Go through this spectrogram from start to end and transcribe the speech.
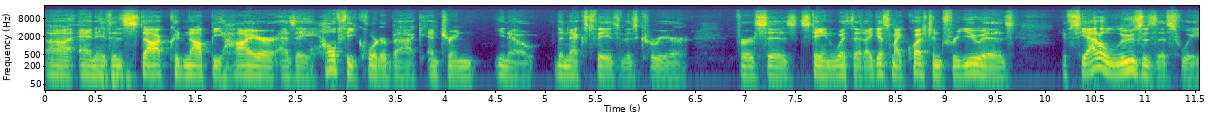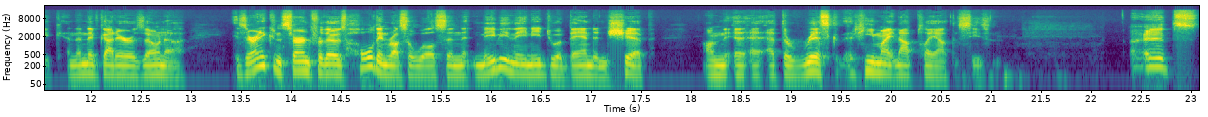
uh, and if his stock could not be higher as a healthy quarterback entering, you know, the next phase of his career versus staying with it. I guess my question for you is if Seattle loses this week and then they've got Arizona, is there any concern for those holding Russell Wilson that maybe they need to abandon ship on the, at the risk that he might not play out the season? It's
